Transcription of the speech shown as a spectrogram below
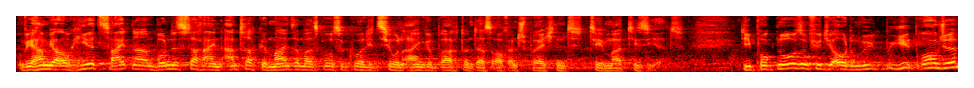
Und wir haben ja auch hier zeitnah im Bundestag einen Antrag gemeinsam als Große Koalition eingebracht und das auch entsprechend thematisiert. Die Prognosen für die Automobilbranche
